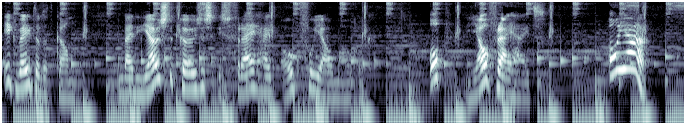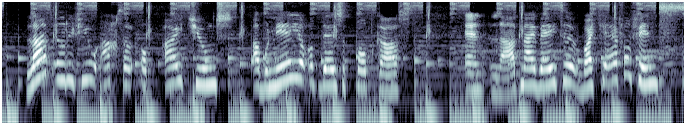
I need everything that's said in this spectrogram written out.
Ik weet dat het kan. En bij de juiste keuzes is vrijheid ook voor jou mogelijk. Op jouw vrijheid. Oh ja, laat een review achter op iTunes. Abonneer je op deze podcast. En laat mij weten wat je ervan vindt.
